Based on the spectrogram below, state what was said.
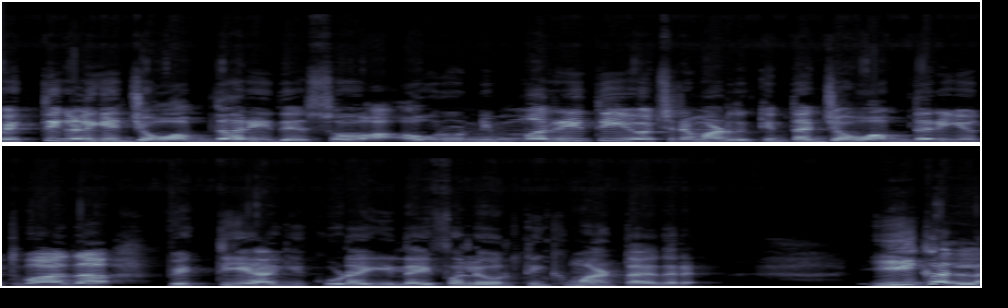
ವ್ಯಕ್ತಿಗಳಿಗೆ ಜವಾಬ್ದಾರಿ ಇದೆ. ಸೊ ಅವರು ನಿಮ್ಮ ರೀತಿ ಯೋಚನೆ ಮಾಡೋದಕ್ಕಿಂತ ಜವಾಬ್ದಾರಿಯುತವಾದ ವ್ಯಕ್ತಿಯಾಗಿ ಕೂಡ ಈ ಲೈಫಲ್ಲಿ ಅವ್ರು ಥಿಂಕ್ ಮಾಡ್ತಾ ಇದ್ದಾರೆ. ಈಗಲ್ಲ,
